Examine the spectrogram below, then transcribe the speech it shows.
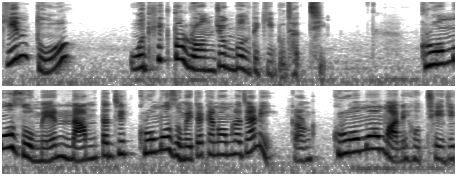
কিন্তু অধিকতর রঞ্জক বলতে কি বোঝাচ্ছি? ক্রোমোজোমের নামটা যে ক্রোমোজোম, এটা কেন আমরা জানি? কারণ ক্রোমো মানে হচ্ছে এই যে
